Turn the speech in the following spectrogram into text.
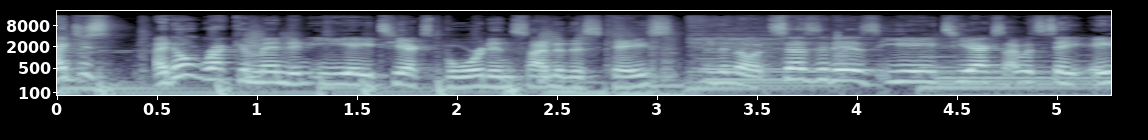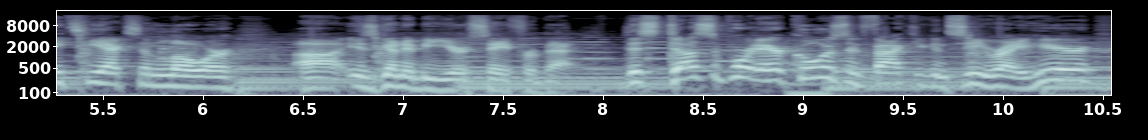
I just I don't recommend an EATX board inside of this case, even though it says it is EATX. I would say ATX and lower uh, is going to be your safer bet. This does support air coolers. In fact, you can see right here,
